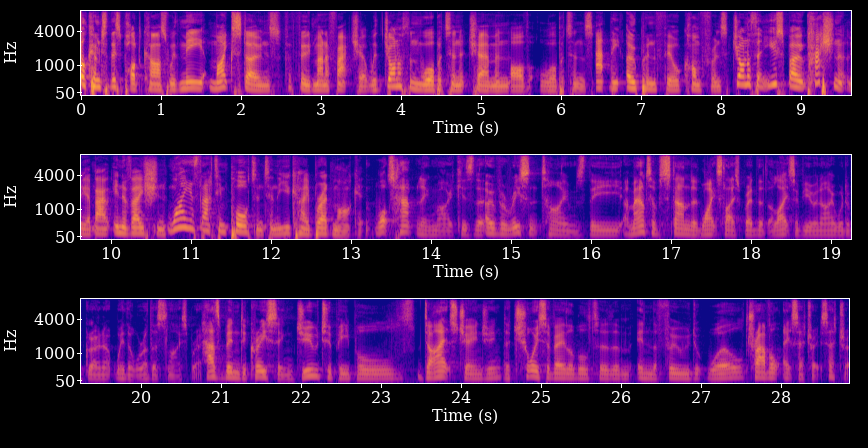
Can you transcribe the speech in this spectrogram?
Welcome to this podcast with me, Mike Stones, for Food Manufacture, with Jonathan Warburton, Chairman of Warburtons, at the Open Field Conference. Jonathan, you spoke passionately about innovation. Why is that important in the UK bread market? What's happening, Mike, is that over recent times, the amount of standard white sliced bread that the likes of you and I would have grown up with, or other sliced bread, has been decreasing due to people's diets changing, the choice available to them in the food world, travel, etc., etc.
